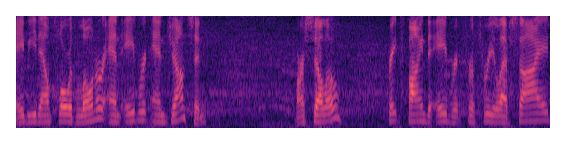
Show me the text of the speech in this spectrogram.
AB down floor with Lohner and Averett and Johnson. Barcelo, great find to Averett for three left side.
